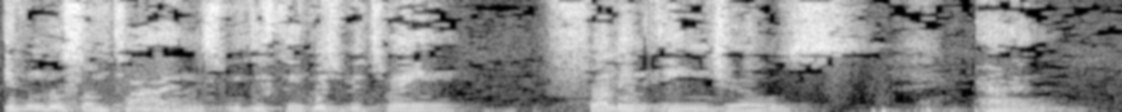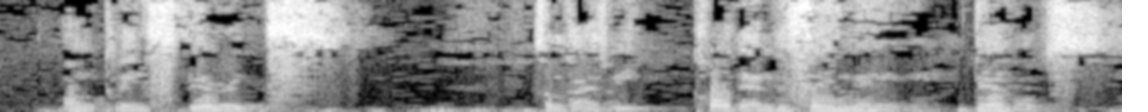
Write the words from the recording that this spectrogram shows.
even though sometimes we distinguish between fallen angels and unclean spirits, sometimes we call them the same name, devils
